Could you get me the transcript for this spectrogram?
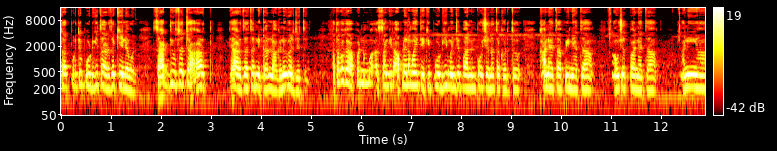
तात्पुरते पोटगीचा अर्ज केल्यावर साठ दिवसाच्या आत त्या अर्जाचा निकाल लागणं गरजेचं आहे. आता बघा आपण सांगितलं आपल्याला माहिती आहे की पोटगी म्हणजे पालनपोषणाचा खर्च खाण्याचा पिण्याचा औषध पाण्याचा आणि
